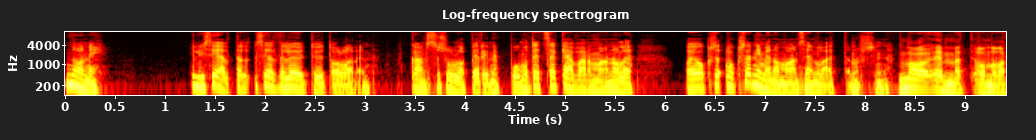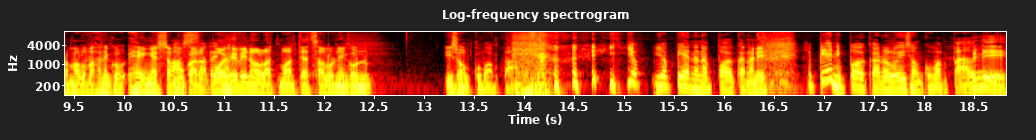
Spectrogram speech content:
No niin. Eli sieltä, sieltä löytyy tollainen kanssa sulla perinnepuu, mutta et säkään varmaan ole Vai onko, onko sä nimenomaan sen laittanut sinne? No en mä, oon mä varmaan ollut vähän niin kuin hengessä mukana. Assarina. Voi hyvin olla, että mä oon tiedätkö, ollut niin kuin ison kuvan päällä. jo, jo pienenä poikana. Niin. Jo pieni poika on ollut ison kuvan päällä. Niin.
